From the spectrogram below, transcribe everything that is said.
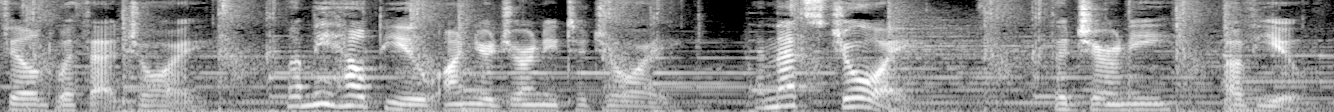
filled with that joy. Let me help you on your journey to joy. And that's joy, the journey of you.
